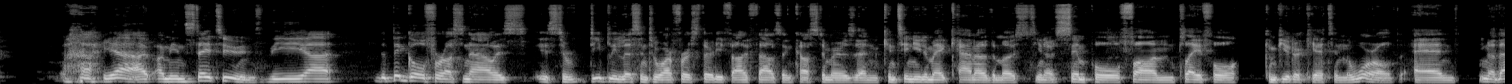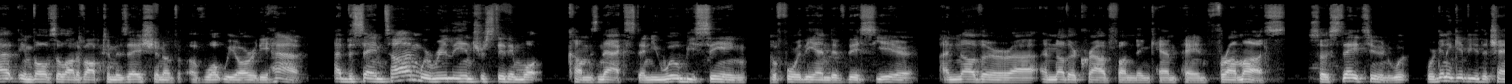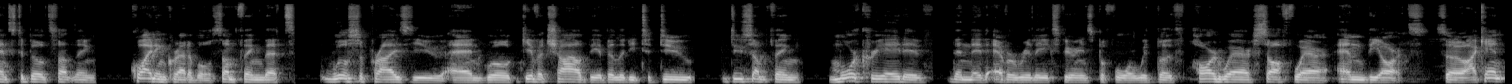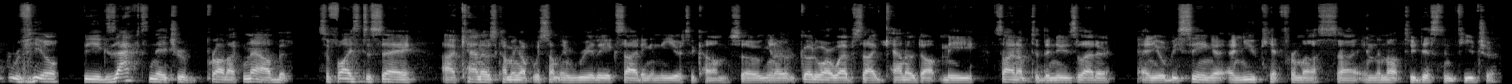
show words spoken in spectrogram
yeah, I, I, mean, stay tuned. The uh, the big goal for us now is is to deeply listen to our first thirty five thousand customers and continue to make Kano the most you know simple, fun, playful computer kit in the world. And you know that involves a lot of optimization of of what we already have. At the same time, we're really interested in what comes next, and you will be seeing before the end of this year another uh, another crowdfunding campaign from us so stay tuned. We're, we're going to give you the chance to build something quite incredible, something that will surprise you and will give a child the ability to do do something more creative than they've ever really experienced before with both hardware, software, and the arts. So I can't reveal the exact nature of the product now, but suffice to say, uh, Kano's coming up with something really exciting in the year to come. So, you know, go to our website, kano.me, sign up to the newsletter, and you'll be seeing a, a new kit from us uh, in the not too distant future.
